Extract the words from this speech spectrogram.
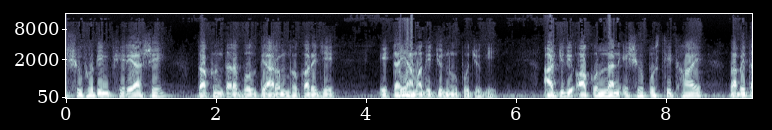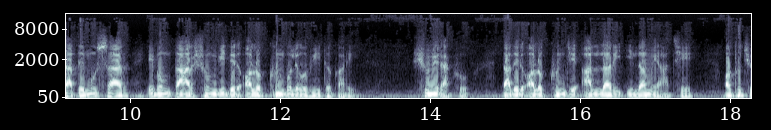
শুভদিন ফিরে আসে, তখন তারা বলতে আরম্ভ করে যে, এটাই আমাদের জন্য উপযোগী। আর যদি অকল্যাণ এসে উপস্থিত হয়, তবে তাতে মুসার এবং তার সঙ্গীদের অলক্ষণ বলে অভিহিত করে। শুনে রাখো, তাদের অলক্ষণ যে আল্লাহরই ইলমে আছে, অথচ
